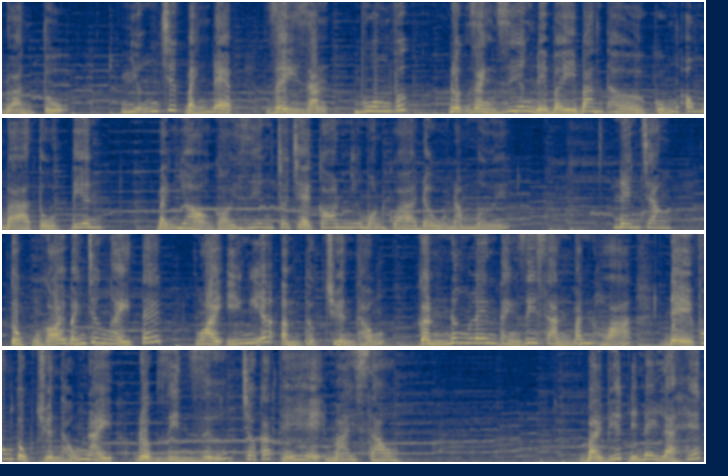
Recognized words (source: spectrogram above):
đoàn tụ. Những chiếc bánh đẹp, dày dặn, vuông vức được dành riêng để bày ban thờ cúng ông bà tổ tiên. Bánh nhỏ gói riêng cho trẻ con như món quà đầu năm mới. Nên chăng, tục gói bánh trưng ngày Tết ngoài ý nghĩa ẩm thực truyền thống cần nâng lên thành di sản văn hóa để phong tục truyền thống này được gìn giữ cho các thế hệ mai sau. Bài viết đến đây là hết.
